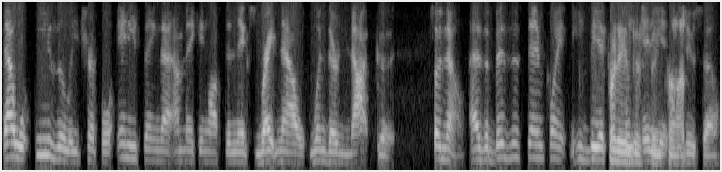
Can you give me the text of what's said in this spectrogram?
that will easily triple anything that I'm making off the Knicks right now when they're not good. So no, as a business standpoint, he'd be a Pretty complete idiot thought. to do so.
